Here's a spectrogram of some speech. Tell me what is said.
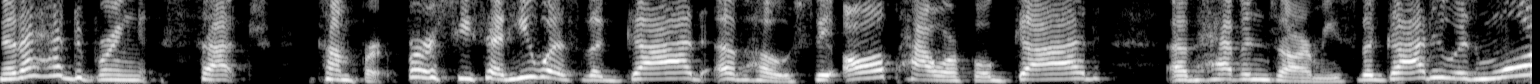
Now, that had to bring such comfort. First, he said he was the God of hosts, the all powerful God of heaven's armies, the God who is more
